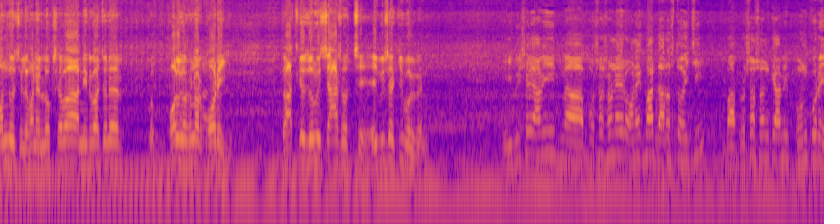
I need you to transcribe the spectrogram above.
বন্ধ ছিল মানে লোকসভা নির্বাচনের ফল ঘোষণার পরেই তো আজকে জমি চাষ হচ্ছে এই বিষয়ে কি বলবেন? এই বিষয়ে আমি প্রশাসনের অনেকবার দ্বারস্থ হয়েছি বা প্রশাসনকে আমি ফোন করে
